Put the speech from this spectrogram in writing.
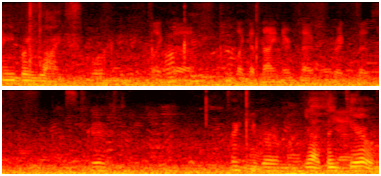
and you bring life. Okay. Like, Okay. a, like a diner type breakfast. That's good. Thank you very much. Yeah, thank you.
